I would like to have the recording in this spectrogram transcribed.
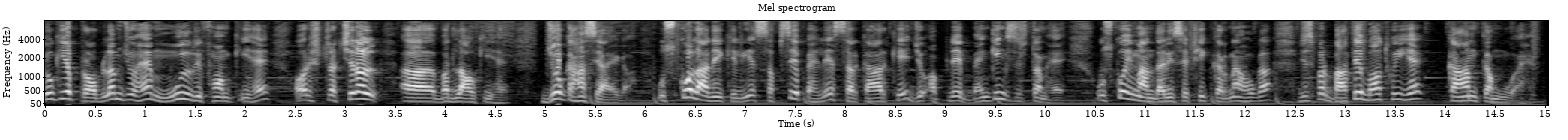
क्योंकि ये प्रॉब्लम जो है, मूल रिफॉर्म की है और स्ट्रक्चरल बदलाव की है। जो कहाँ से आएगा? उसको लाने के लिए सबसे पहले सरकार के जो अपने बैंकिंग सिस्टम है, उसको ईमानदारी से ठीक करना होगा, जिस पर बातें बहुत हुई है, काम कम हुआ है।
